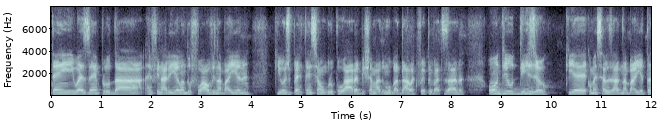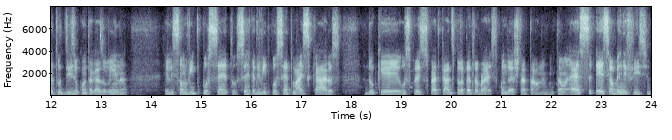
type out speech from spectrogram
tem o exemplo da refinaria Landulfo Alves, na Bahia, né? Que hoje pertence a um grupo árabe chamado Mubadala, que foi privatizada, onde o diesel que é comercializado na Bahia, tanto o diesel quanto a gasolina, eles são 20%, cerca de 20% mais caros do que os preços praticados pela Petrobras, quando era estatal. Né? Então, esse, é o benefício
